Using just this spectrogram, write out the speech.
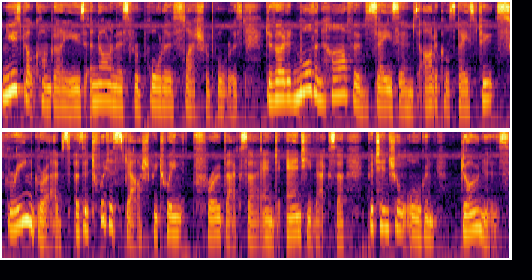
news.com.au's anonymous reporters slash reporters devoted more than half of ZayZem's article space to screen grabs of the Twitter stoush between pro-vaxxer and anti-vaxxer potential organ donors.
